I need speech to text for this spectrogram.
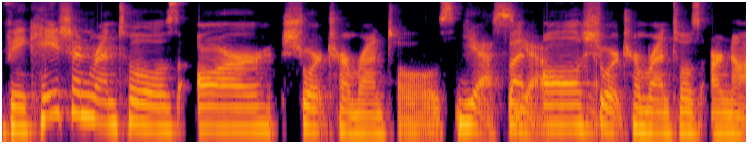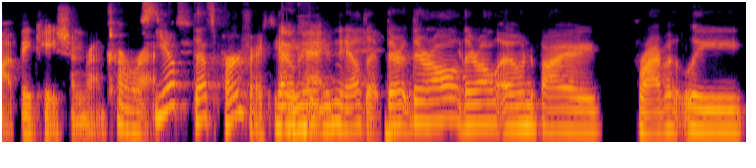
vacation rentals are short-term rentals. Yes, but yeah, all yeah. short-term rentals are not vacation rentals. Correct. Yep, that's perfect. Yeah, okay. you, you nailed it. They're they're all they're all owned by privately,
